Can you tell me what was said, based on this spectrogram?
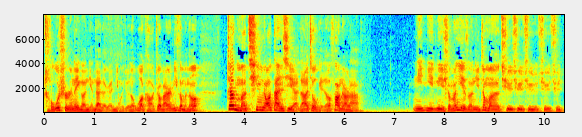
仇视那个年代的人，你会觉得我靠，这玩意儿你怎么能这么轻描淡写的就给它放这儿了？你你你什么意思？你这么去去去去去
